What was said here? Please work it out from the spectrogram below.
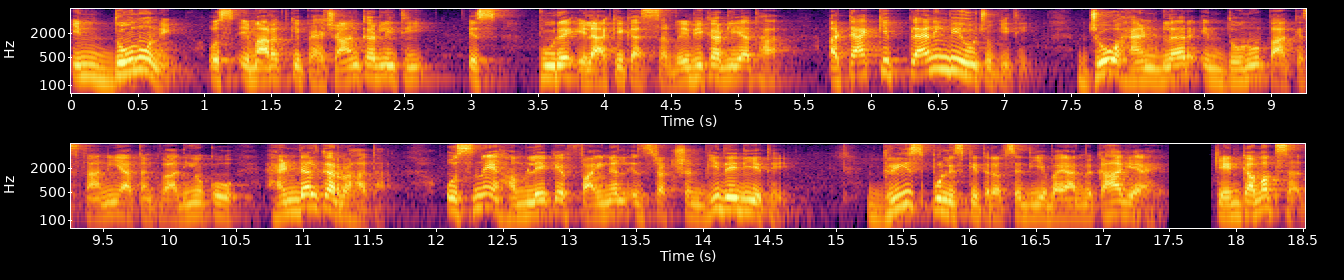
इन दोनों ने उस इमारत की पहचान कर ली थी, इस पूरे इलाके का सर्वे भी कर लिया था। अटैक की प्लानिंग भी हो चुकी थी। जो हैंडलर इन दोनों पाकिस्तानी आतंकवादियों को हैंडल कर रहा था, उसने हमले के फाइनल इंस्ट्रक्शन भी दे दिए थे। ग्रीस पुलिस की तरफ़ से दिए बयान में कहा गया है कि इनका मकसद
